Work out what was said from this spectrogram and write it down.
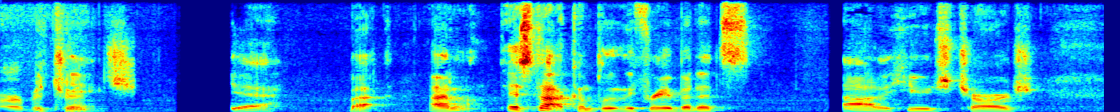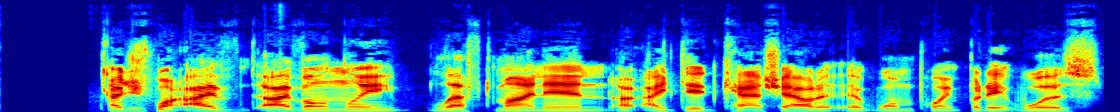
Arbitrage. Yeah, but I don't know. It's not completely free, but it's not a huge charge. I just want I've I've only left mine in. I, I did cash out at, at one point, but it was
